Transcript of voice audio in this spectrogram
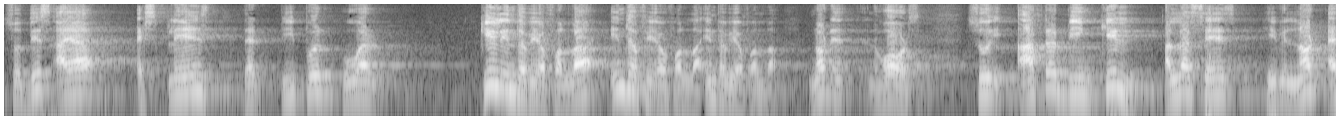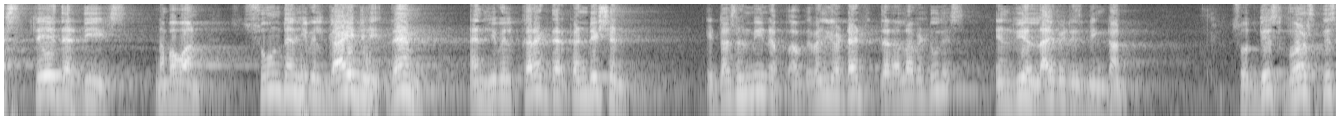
So this ayah explains that people who are killed in the way of Allah, in the way of Allah, in the way of Allah, not in wars. So after being killed, Allah says He will not astray their deeds. Number one. Soon then He will guide them and He will correct their condition it doesn't mean when you are dead that Allah will do this. In real life, it is being done. So, this verse, this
